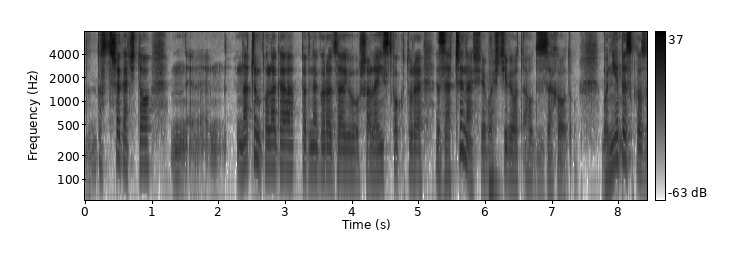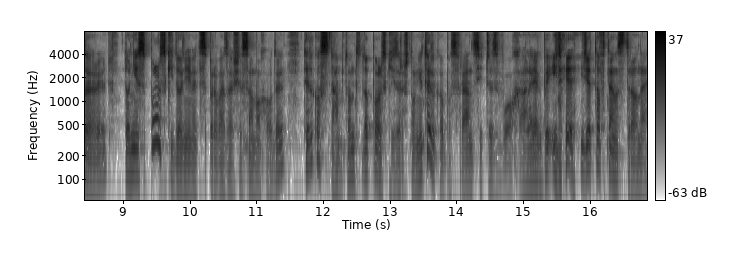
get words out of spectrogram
dostrzegać to, mm, na czym polega pewnego rodzaju szaleństwo, które zaczyna się właściwie od aut z zachodu. Bo nie bez kozery to nie z Polski do Niemiec sprowadza się samochody, tylko stamtąd do Polski. Zresztą nie tylko, bo z Francji czy z Włoch, ale jakby idzie, idzie to w tę stronę.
